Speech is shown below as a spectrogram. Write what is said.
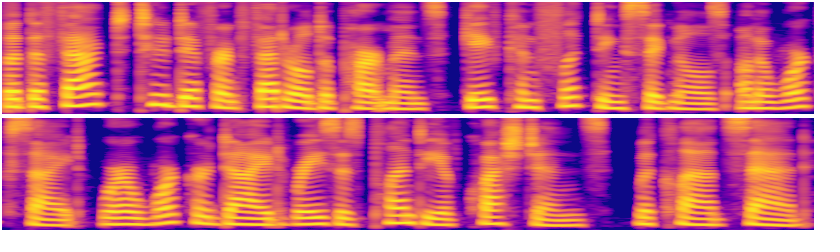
But the fact two different federal departments gave conflicting signals on a worksite where a worker died raises plenty of questions, McLeod said.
